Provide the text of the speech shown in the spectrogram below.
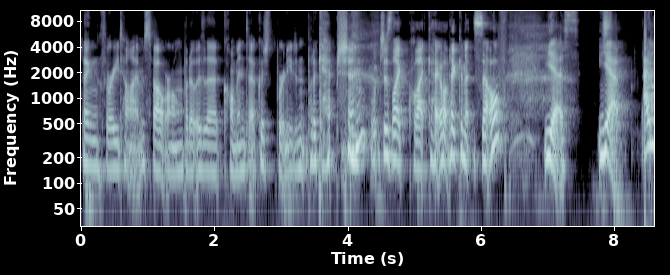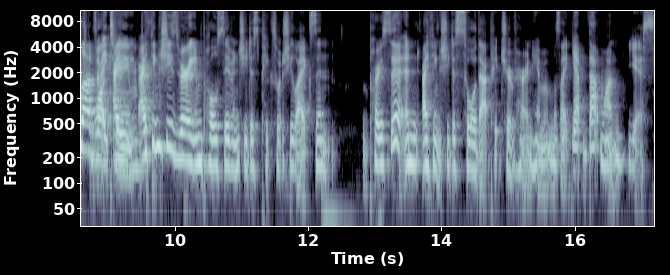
thing three times, spelled wrong, but it was a commenter because Britney didn't put a caption, which is like quite chaotic in itself. Yes. Yeah. I love What I, I, team? I think she's very impulsive and she just picks what she likes and posts it. And I think she just saw that picture of her and him and was like, yep, that one. Yes.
